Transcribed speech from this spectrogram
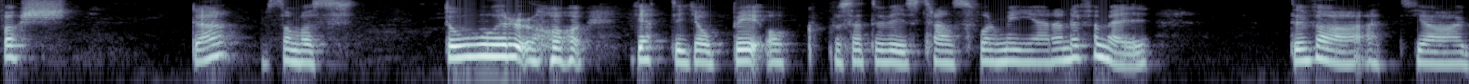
första som var stor och jättejobbig och på sätt och vis transformerande för mig det var att jag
